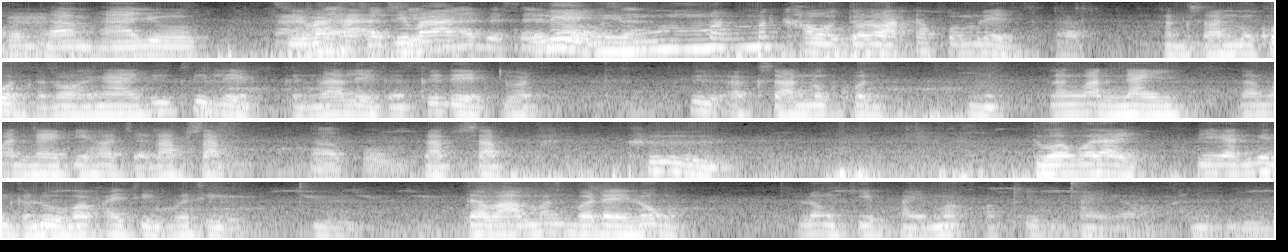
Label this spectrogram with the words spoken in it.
เพิ่นถามหาอยู่สิว่าอาจารย์สิว่าหายไปไสเลขนี่เนาะมันมันเข้าตลอดครับผมเลขครับ อักษรมงคลก็ว่าง่ายคือคือเลขกันว่าเลขก็คือเลขด้วยคืออักษรมงคลอืมรางวัลในรางวัลในที่เฮาจะรับทรัพย์ ครับผม รับทรัพย์คือ ตัวบ่ได้ พี่แอดมินก็รู้ว่าไผถือบ่ถืออแต่ว่ามันบ่ได้ลงลงคลิปไปมาขอคลิปไปเอาอันอืม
